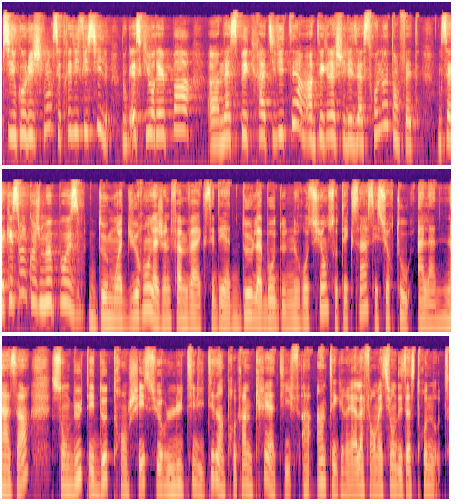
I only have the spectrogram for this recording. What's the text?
psychologiquement, c'est très difficile. Donc, est-ce qu'il n'y aurait pas un aspect créativité intégré chez les astronautes, en fait? Donc, c'est la question que je me pose. Deux mois durant, la jeune femme va accéder à deux labos de neurosciences au Texas et surtout à la NASA. Son but est de trancher sur l'utilité d'un programme créatif à intégrer à la formation des astronautes.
